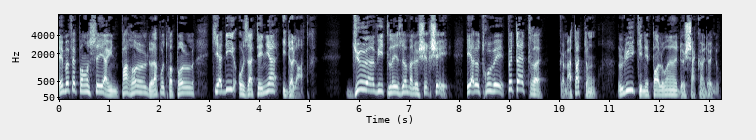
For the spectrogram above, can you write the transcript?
et me fait penser à une parole de l'apôtre Paul qui a dit aux Athéniens idolâtres. Dieu invite les hommes à le chercher et à le trouver, peut-être, comme à tâtons, lui qui n'est pas loin de chacun de nous.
